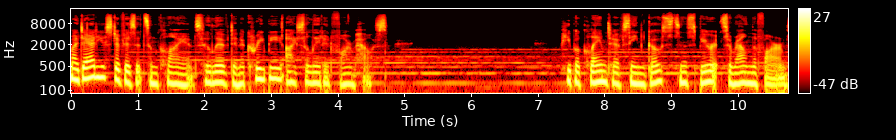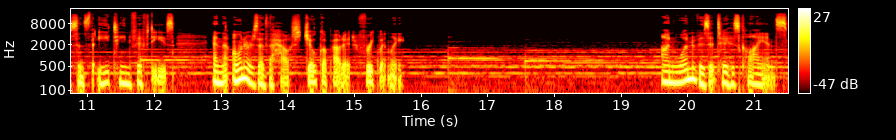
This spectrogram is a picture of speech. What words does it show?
My dad used to visit some clients who lived in a creepy, isolated farmhouse. People claim to have seen ghosts and spirits around the farm since the 1850s, and the owners of the house joke about it frequently. On one visit to his clients,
